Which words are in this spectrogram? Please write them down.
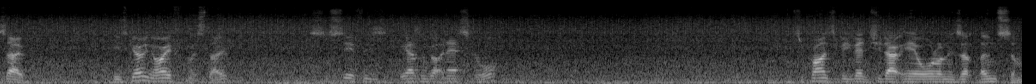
So, he's going away from us though. Let's see if he hasn't got an escort. I'm surprised if he ventured out here all on his lonesome.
